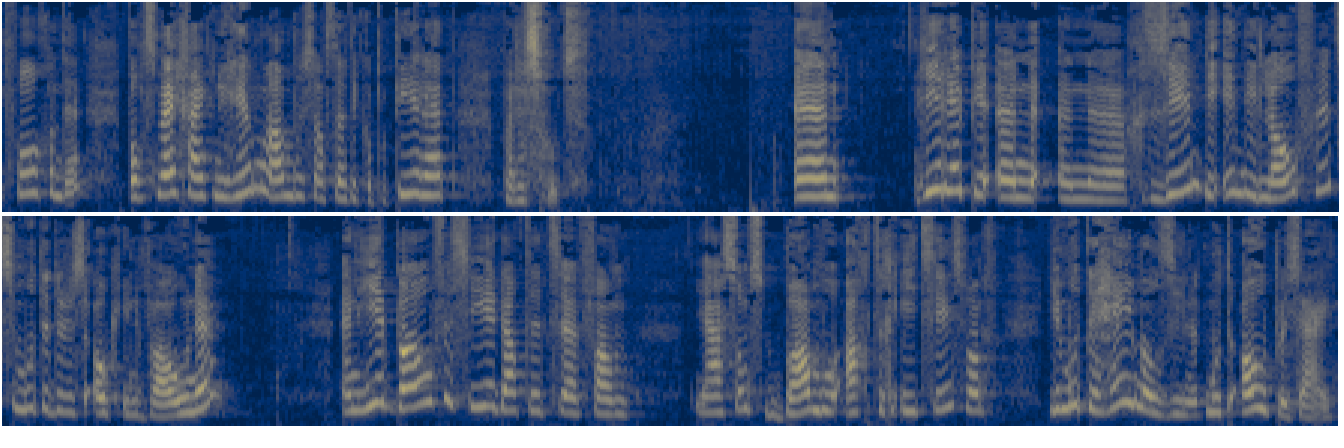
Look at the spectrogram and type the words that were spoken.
volgende. Volgens mij ga ik nu helemaal anders dan dat ik op papier heb, maar dat is goed. En hier heb je een, een uh, gezin die in die loofhut, ze moeten er dus ook in wonen. En hierboven zie je dat het uh, van, ja, soms bamboeachtig iets is, want je moet de hemel zien, het moet open zijn.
